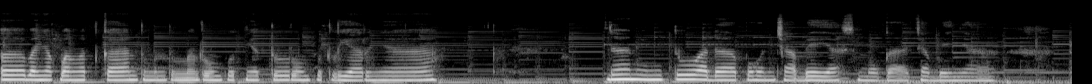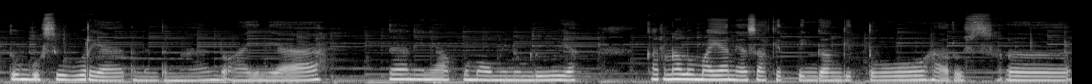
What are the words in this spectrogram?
Uh, banyak banget kan teman-teman rumputnya tuh rumput liarnya. Dan ini tuh ada pohon cabai ya semoga cabenya tumbuh subur ya teman-teman. Doain ya dan ini aku mau minum dulu ya. Karena lumayan ya sakit pinggang gitu. Harus eh,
